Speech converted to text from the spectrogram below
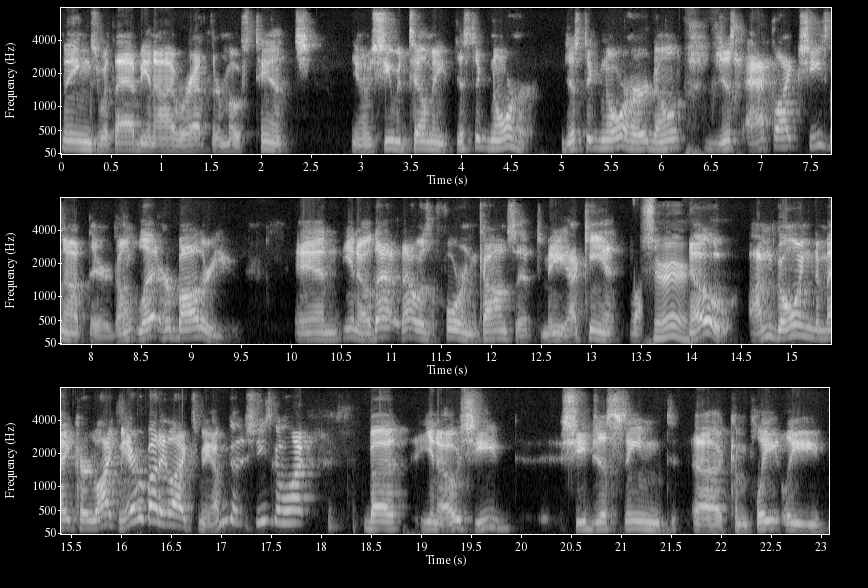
things with Abby and I were at their most tense, you know, she would tell me, just ignore her. Just ignore her. Don't just act like she's not there. Don't let her bother you. And, you know, that that was a foreign concept to me. I can't Sure. no, I'm going to make her like me. Everybody likes me. I'm good. She's going to like, but you know, she, she just seemed uh, completely,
